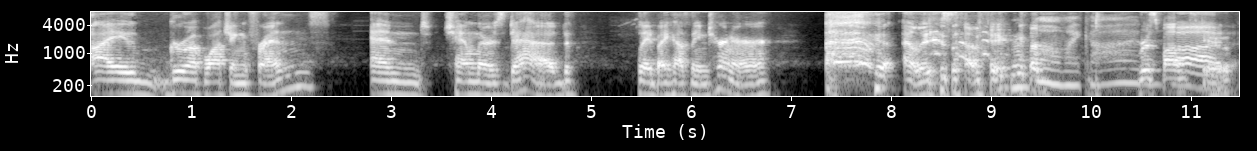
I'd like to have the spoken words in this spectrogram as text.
i grew up watching friends and chandler's dad played by kathleen turner ellie is having a Oh my god. response to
